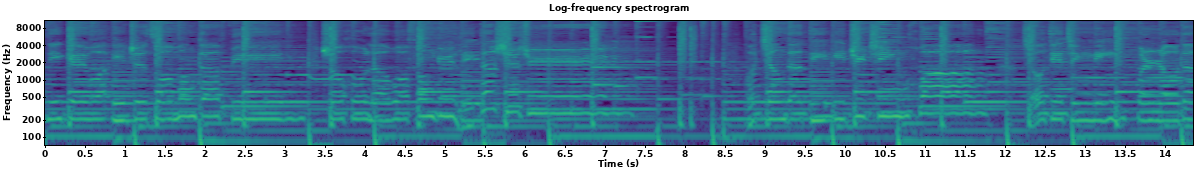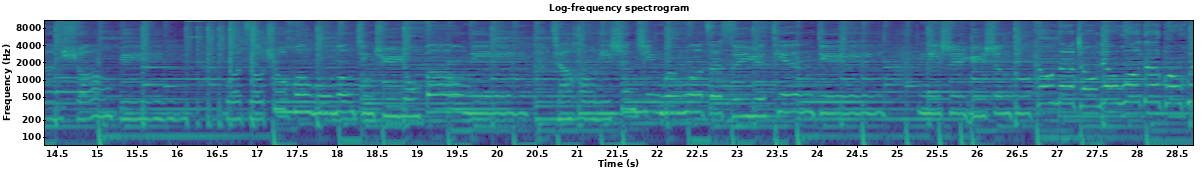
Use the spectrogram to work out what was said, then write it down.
你给我一支做梦的笔，守护了我风雨里芜梦境去拥抱你，恰好你深情吻我在岁月天地，你是余生渡口那照亮我的光辉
